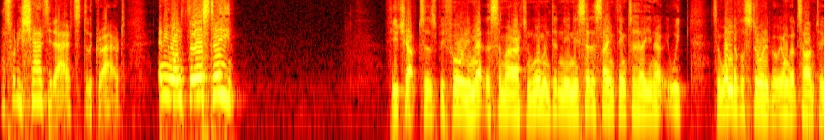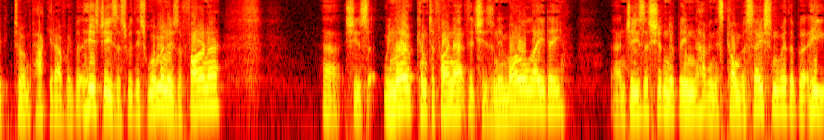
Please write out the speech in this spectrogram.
that's what he shouted out to the crowd. Anyone thirsty? Few chapters before he met the Samaritan woman, didn't he? And he said the same thing to her. You know, we, it's a wonderful story, but we haven't got time to, to unpack it, have we? But here's Jesus with this woman who's a foreigner uh, she's, we know, come to find out that she's an immoral lady, and Jesus shouldn't have been having this conversation with her, but he,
